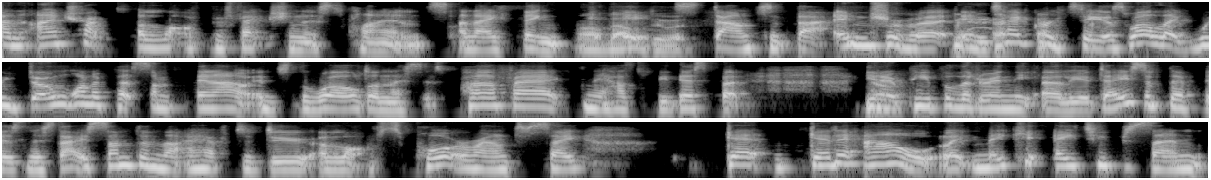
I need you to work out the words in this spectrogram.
And I attract a lot of perfectionist clients. And I think well, it's do it. down to that introvert integrity as well. Like we don't want to put something out into the world unless it's perfect and it has to be this. But you yeah. know, people that are in the earlier days of their business, that is something that I have to do a lot of support around to say, get get it out like make it 80%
